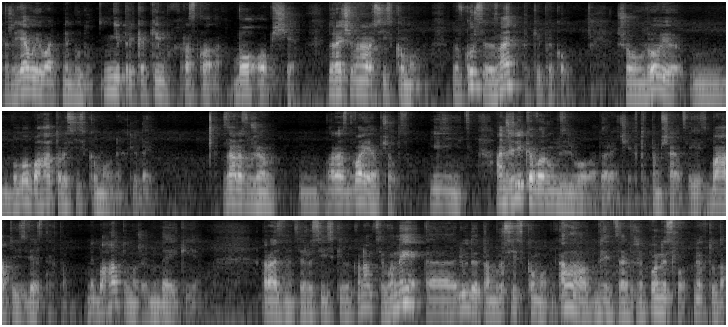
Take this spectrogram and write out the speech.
Каже, я воювати не буду. Ні при яких розкладах. Вообще. До речі, вона російськомовна. Ви в курсі, ви знаєте такий прикол? Що у Львові було багато російськомовних людей. Зараз вже раз-два і обчався. Єдиниці. Анжеліка Варум з Львова, до речі, хто там це є? Багато ізвісних там. Не багато, може, ну деякі є. Разниці російські виконавці. Вони е, люди там російськомовні. Але, блін, це вже понесло, не в туди.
